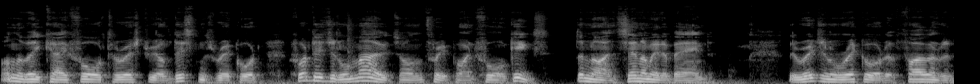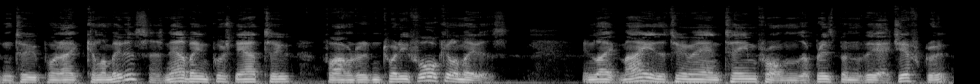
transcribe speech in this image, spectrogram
on the VK4 terrestrial distance record for digital modes on 3.4 gigs, the 9 centimetre band. The original record of 502.8 kilometres has now been pushed out to 524 kilometres. In late May, the two-man team from the Brisbane VHF group,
